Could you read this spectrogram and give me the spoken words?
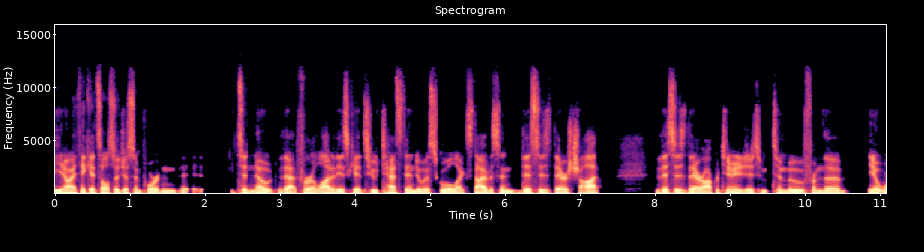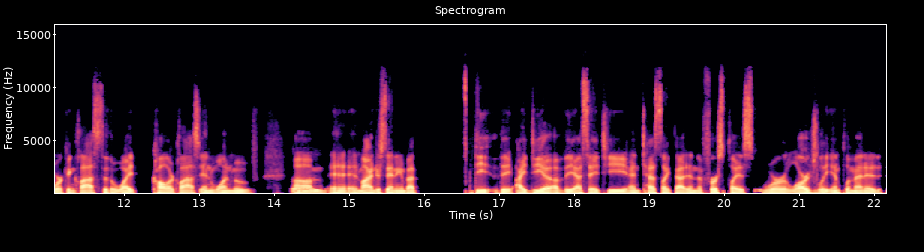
you know, I think it's also just important to note that for a lot of these kids who test into a school like Stuyvesant, this is their shot. This is their opportunity to, to move from the you know working class to the white collar class in one move. Mm-hmm. Um, and, and my understanding about the the idea of the SAT and tests like that in the first place were largely implemented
